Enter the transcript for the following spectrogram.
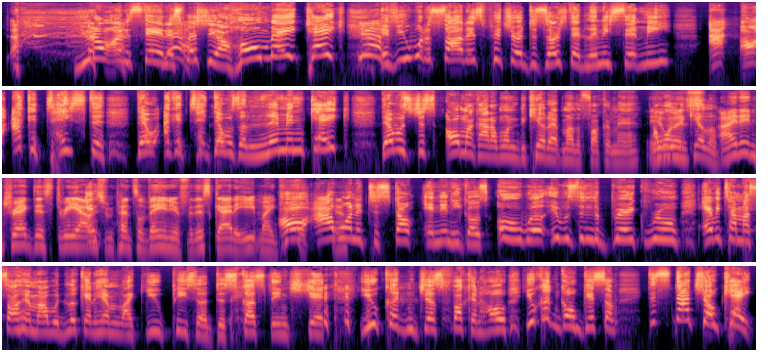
you don't understand, especially a homemade cake. Yeah. If you would have saw this picture of desserts that Lenny sent me, I oh, I could taste it. There I could take there was a lemon cake. There was just oh my god, I wanted to kill that motherfucker, man. I It wanted was- to kill him. I didn't drag this three hours And- from Pennsylvania for this guy to eat my oh, cake. Oh, I you know? wanted to stomp. And then he goes, Oh, well, it was in the break room. Every time I saw him, I would look at him like, You piece of disgusting shit. You couldn't just fucking hold, you couldn't go get some. This is not your cake.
